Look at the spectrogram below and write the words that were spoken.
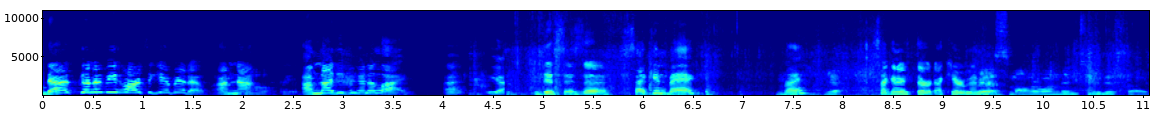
That's gonna be hard to get rid of. I'm not. I'm not even gonna lie. Uh, yeah. This is the second bag, right? Yeah. Second or third. I can't We had remember. a smaller one than two this size.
